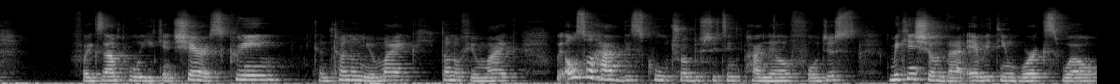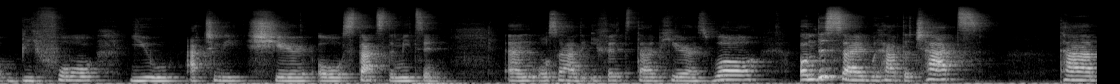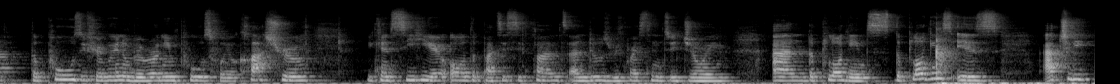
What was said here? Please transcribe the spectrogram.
For example, you can share a screen, you can turn on your mic, turn off your mic. We also have this cool troubleshooting panel for just making sure that everything works well before you actually share or start the meeting. And also have the effects tab here as well. On this side, we have the chats tab, the polls if you're going to be running polls for your classroom. You can see here all the participants and those requesting to join and the plugins. The plugins is actually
